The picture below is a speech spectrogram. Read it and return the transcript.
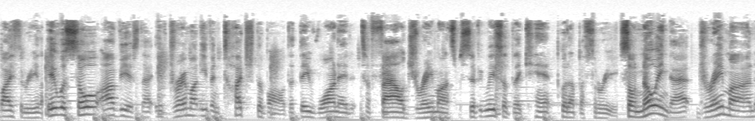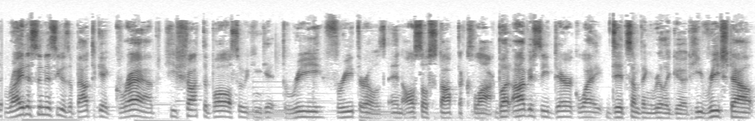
by three. It was so obvious that if Draymond even touched the ball, that they wanted to foul Draymond specifically so that they can't put up a three. So knowing that, Draymond, right as soon as he was about to get grabbed, he shot the ball so he can get three free throws and also stop the clock. But obviously, Derrick White did something really good. He reached out,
